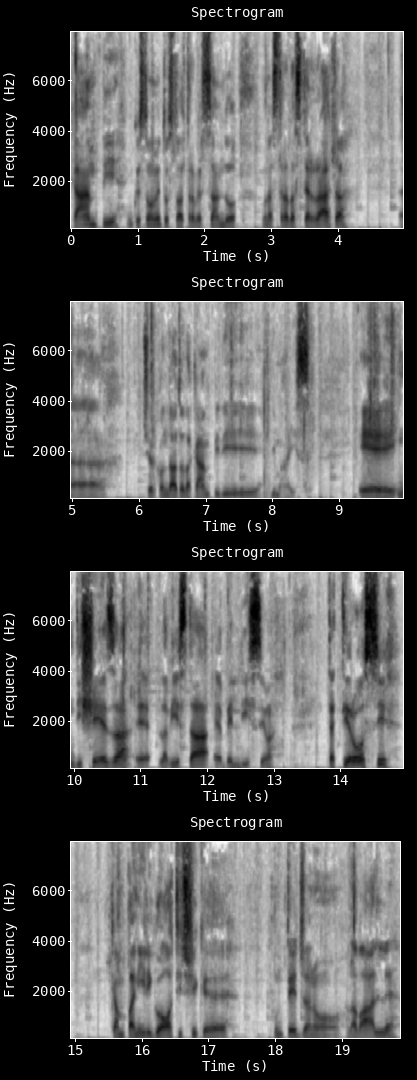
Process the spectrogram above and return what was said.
campi. In questo momento sto attraversando una strada sterrata eh, circondato da campi di, di mais e in discesa e la vista è bellissima. Tetti rossi, campanili gotici che punteggiano la valle,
